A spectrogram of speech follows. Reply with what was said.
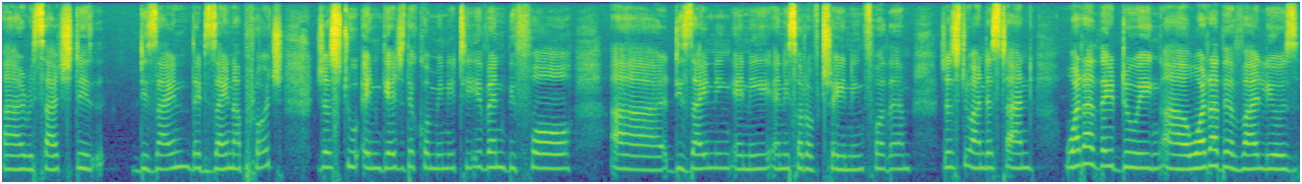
uh, research design, the design approach, just to engage the community even before uh, designing any, any sort of training for them, just to understand what are they doing, uh, what are their values,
